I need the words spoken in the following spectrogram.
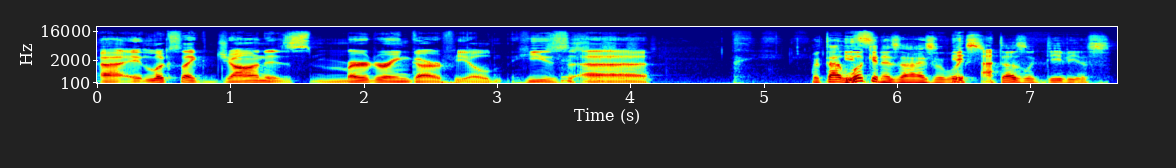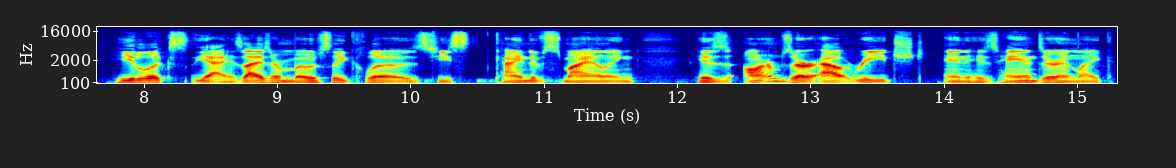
Uh, it looks like John is murdering Garfield. He's uh, With that look in his eyes, it looks Yeah. does look devious. he looks yeah. His eyes are mostly closed. He's kind of smiling. His arms are outreached, and his hands are in like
